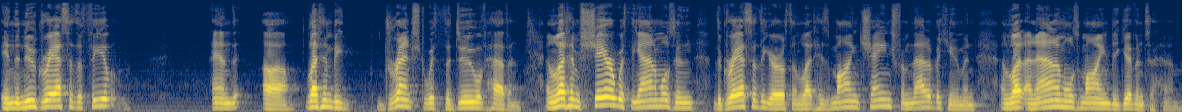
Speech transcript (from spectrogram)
In the new grass of the field, and uh, let him be drenched with the dew of heaven. And let him share with the animals in the grass of the earth, and let his mind change from that of a human, and let an animal's mind be given to him.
